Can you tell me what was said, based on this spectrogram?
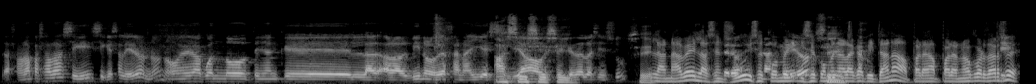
La semana pasada sí, sí que salieron, ¿no? ¿No era cuando tenían que al albino lo dejan ahí ah, exiliado y se queda la Sinsu? La nave, la Sensu y se, come, y se comen a la capitana para, para no acordarse.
